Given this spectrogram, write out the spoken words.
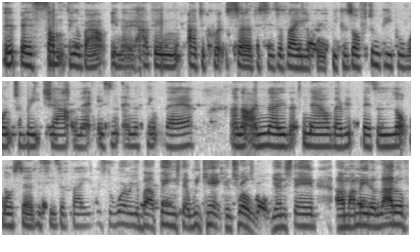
There's something about you know having adequate services available because often people want to reach out and there isn't anything there and I know that now there there's a lot more services available. Just to worry about things that we can't control. You understand? Um, I made a lot of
